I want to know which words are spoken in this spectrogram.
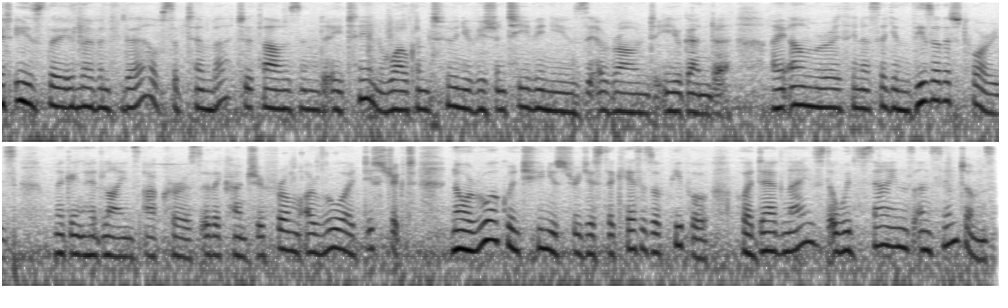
It is the 11th day of September 2018. Welcome to New Vision TV News around Uganda. I am Ruthina Sajin. These are the stories making headlines across the country from Arua district. Now Arua continues to register cases of people who are diagnosed with signs and symptoms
